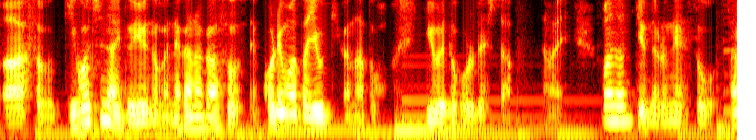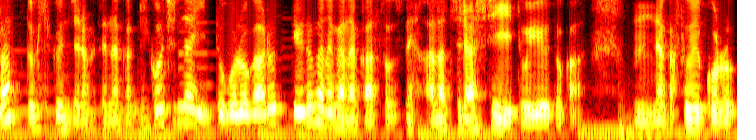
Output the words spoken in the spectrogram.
あそう、ぎこちないというのがなかなかそうですね、これまた良きかなというところでした。はい。まあなんていうんだろうね、そう、さらっと聞くんじゃなくて、なんかぎこちないところがあるっていうのがなかなかそうですね、足立らしいというとか、うん、なんかそういうころ、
